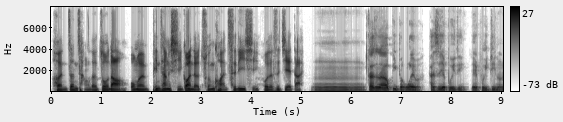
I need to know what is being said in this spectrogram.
很正常的做到我们平常习惯的存款、吃利息或者是借贷。嗯，但是呢，要币本位吗？还是也不一定，也不一定哦。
